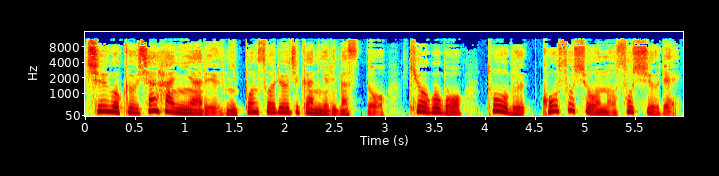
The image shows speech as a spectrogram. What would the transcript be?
中国上海にある日本総領事館によりますと、今日午後、東部江蘇省の蘇州で、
